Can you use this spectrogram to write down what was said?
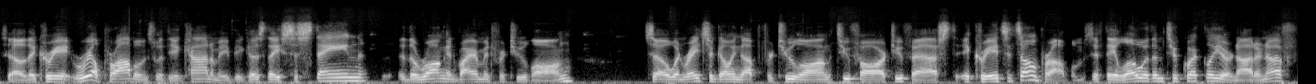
So they create real problems with the economy because they sustain the wrong environment for too long. So when rates are going up for too long, too far, too fast, it creates its own problems. If they lower them too quickly or not enough,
